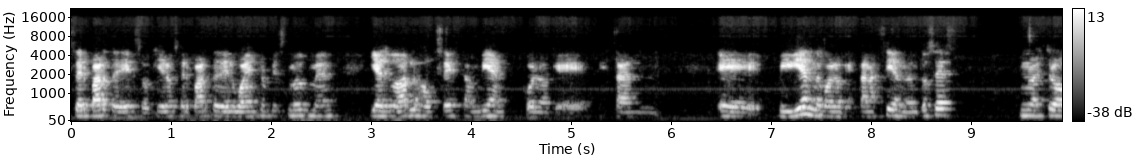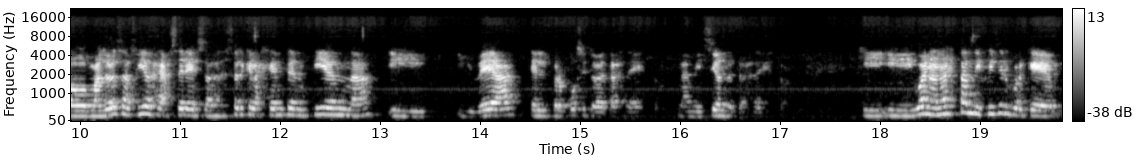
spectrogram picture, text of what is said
ser parte de eso, quiero ser parte del Purpose Movement y ayudarlos a ustedes también con lo que están eh, viviendo, con lo que están haciendo. Entonces, nuestro mayor desafío es hacer eso, es hacer que la gente entienda y, vea el propósito detrás de esto, la misión detrás de esto. Y, bueno, no es tan difícil porque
